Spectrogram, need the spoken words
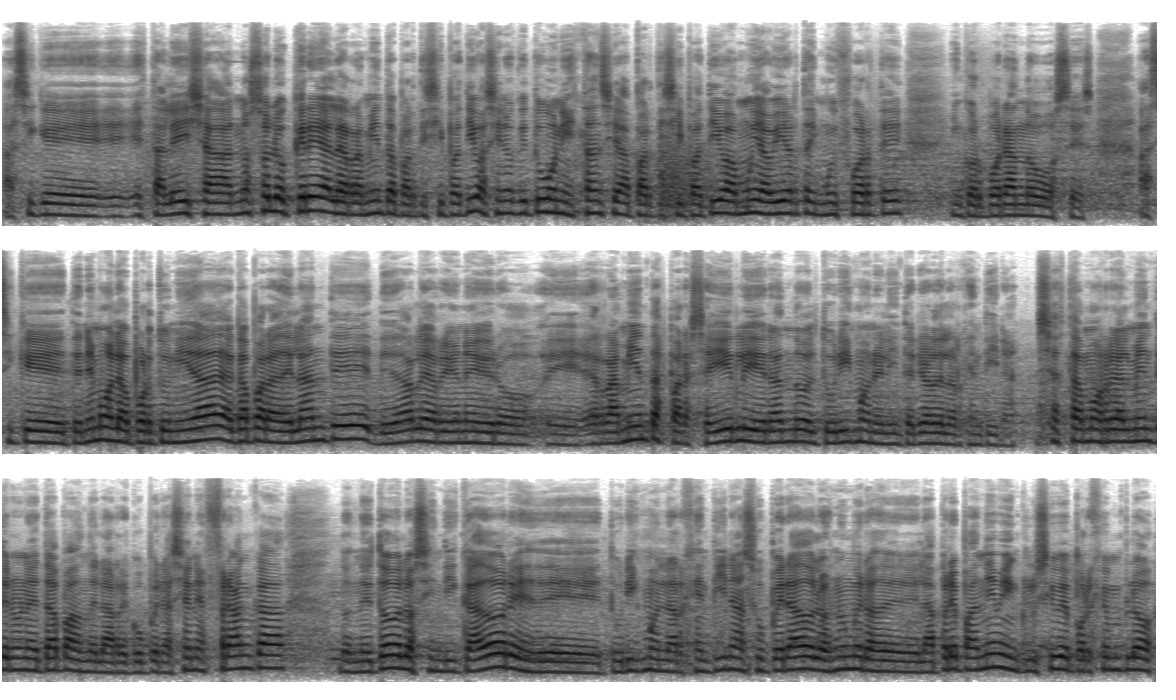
Así que eh, esta ley ya no solo crea la herramienta participativa, sino que tuvo una instancia participativa muy abierta y muy fuerte incorporando voces. Así que tenemos la oportunidad acá para adelante de darle a Río Negro eh, herramientas para seguir liderando el turismo en el interior de la Argentina. Ya estamos realmente en una etapa donde la recuperación es franca, donde todos los indicadores de turismo en la Argentina han superado los números de la prepandemia, inclusive por ejemplo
